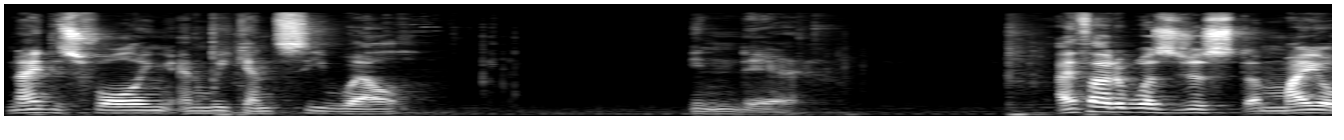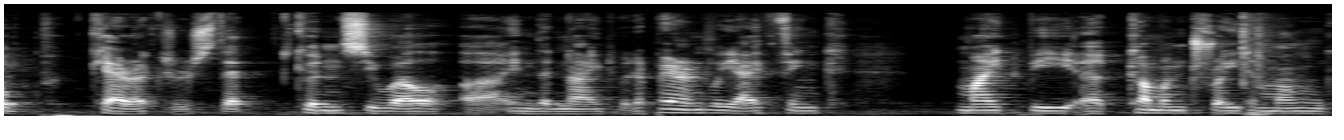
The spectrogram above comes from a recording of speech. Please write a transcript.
Night is falling and we can see well in there. I thought it was just uh, myope characters that couldn't see well uh, in the night, but apparently I think might be a common trait among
